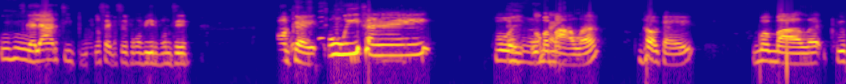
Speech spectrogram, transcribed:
Uhum. se calhar, tipo, não sei, vocês vão ouvir, vão dizer. Ok, o item foi Uhum. uma Ok. mala, ok, uma mala que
